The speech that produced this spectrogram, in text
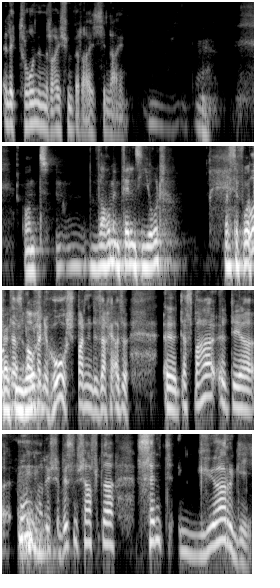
elektronenreichen Bereich hinein. Und warum empfehlen Sie Jod? Was ist der Vorteil oh, das von Jod? ist auch eine hochspannende Sache. Also äh, das war äh, der ungarische Wissenschaftler Szent György.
